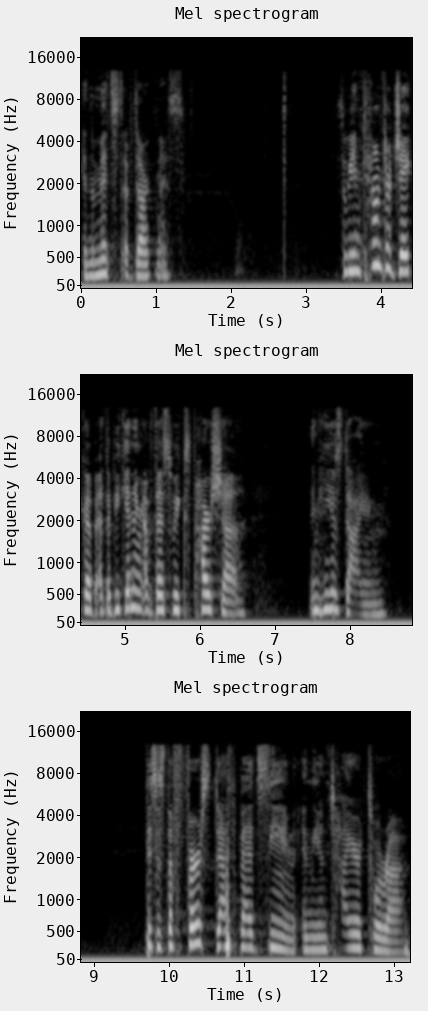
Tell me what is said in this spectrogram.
in the midst of darkness. So we encounter Jacob at the beginning of this week's Parsha, and he is dying. This is the first deathbed scene in the entire Torah,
